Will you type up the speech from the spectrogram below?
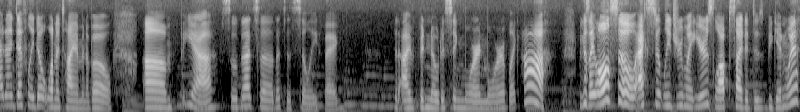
and I definitely don't want to tie them in a bow. Um, but yeah, so that's a that's a silly thing that I've been noticing more and more of like, ah, because I also accidentally drew my ears lopsided to begin with.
